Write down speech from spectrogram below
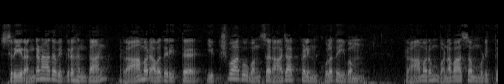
ஸ்ரீ ரங்கநாத விக்கிரகம்தான் ராமர் அவதரித்த இக்ஷ்வாகு வம்ச ராஜாக்களின் குலதெய்வம். ராமரும் வனவாசம் முடித்து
